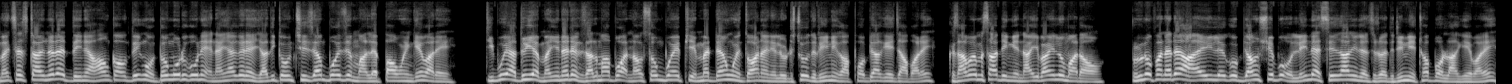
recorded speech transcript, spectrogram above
မန်ချက်စတာယူနိုက်တက်အသင်းနဲ့ဟောင်ကောင်အသင်းကို3ဂိုးတဂိုးနဲ့အနိုင်ရခဲ့တဲ့ရာသီကုန်ခြေစမ်းပွဲစဉ်မှာလည်းပါဝင်ခဲ့ပါတယ်ဒီပွဲကသူ့ရဲ့မန်ယူနိုက်တက်ကစားသမားဘဝနောက်ဆုံးပွဲအဖြစ်မှတ်တမ်းဝင်သွားနိုင်တယ်လို့တချို့သတင်းတွေကဖော်ပြခဲ့ကြပါတယ်ကစားပွဲမစတင်ခင်နိုင်ပိုင်းလို့မှတော့ ဘရူနိုဖာနန်ဒက်ဟာအဲဒီလေကိုပြောင်းရွှေ့ဖို့အလင်းနဲ့စဉ်းစားနေတယ်ဆိုတဲ့သတင်းတွေထွက်ပေါ်လာခဲ့ပါတယ်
